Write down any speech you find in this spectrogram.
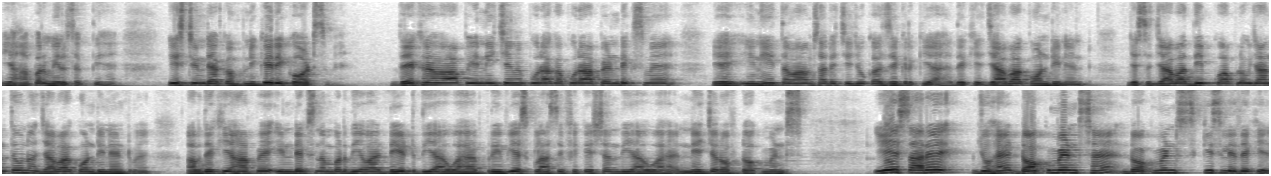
यहाँ पर मिल सकती हैं ईस्ट इंडिया कंपनी के रिकॉर्ड्स में। देख रहे हो आप, ये नीचे में पूरा का पूरा अपेंडिक्स में ये इन्हीं तमाम सारी चीज़ों का ज़िक्र किया है। देखिए, जावा कॉन्टिनेंट, जैसे जावा द्वीप को आप लोग जानते हो ना, जावा कॉन्टिनेंट में अब देखिए यहाँ पे इंडेक्स नंबर दिया हुआ है डेट दिया हुआ है प्रीवियस क्लासिफिकेशन दिया हुआ है नेचर ऑफ़ डॉक्यूमेंट्स ये सारे जो हैं डॉक्यूमेंट्स हैं डॉक्यूमेंट्स किस लिए? देखिए,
